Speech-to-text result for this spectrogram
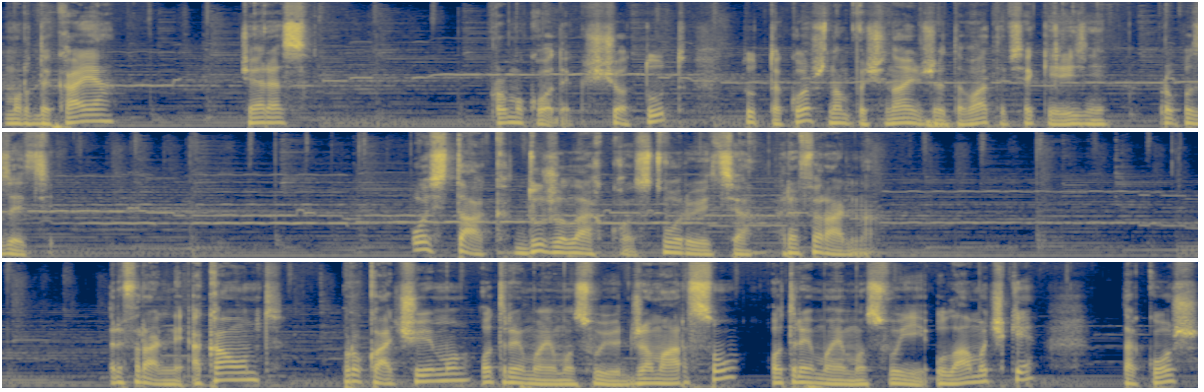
Мордекая через промокодик. Що тут? Тут також нам починають вже давати всякі різні пропозиції. Ось так дуже легко створюється реферальна. Реферальний аккаунт, прокачуємо, отримуємо свою джамарсу, отримуємо свої уламочки. Також,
